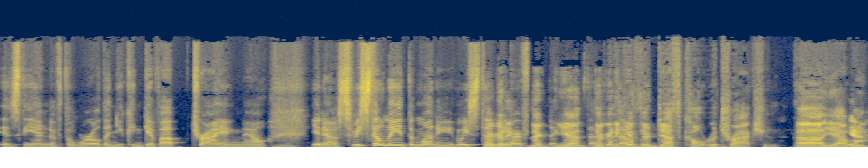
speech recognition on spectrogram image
is the end of the world and you can give up trying now, Yeah. you know, so we still need the money. We still they're need gonna, our they're- funding. yeah, and they're going to so- give their death cult retraction. Uh, yeah, Yeah. we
